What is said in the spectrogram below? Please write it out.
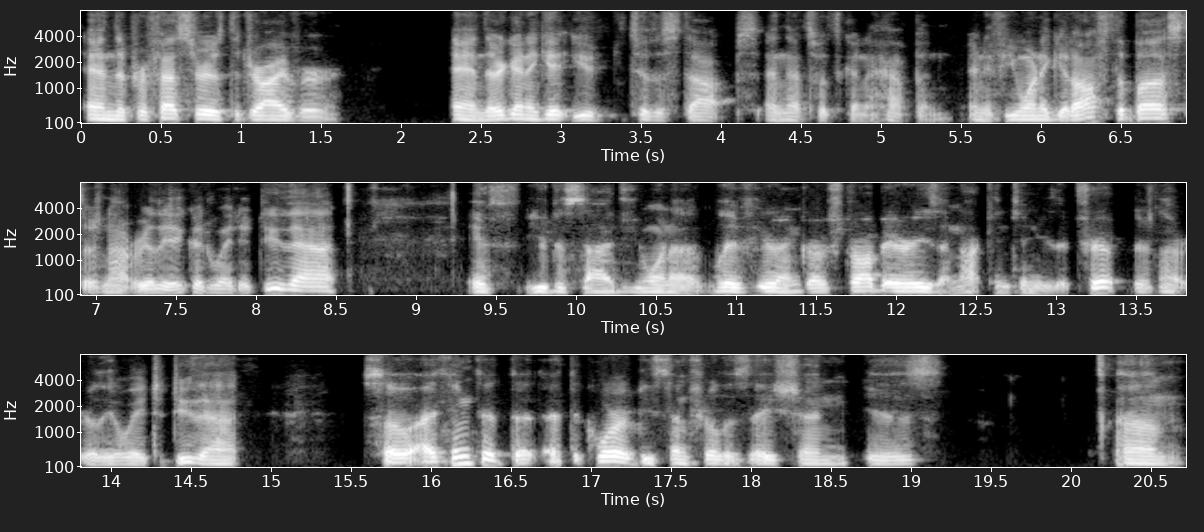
and the professor is the driver and they're going to get you to the stops and that's what's going to happen. And if you want to get off the bus, there's not really a good way to do that if you decide you want to live here and grow strawberries and not continue the trip, there's not really a way to do that. So I think that the, at the core of decentralization is um,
